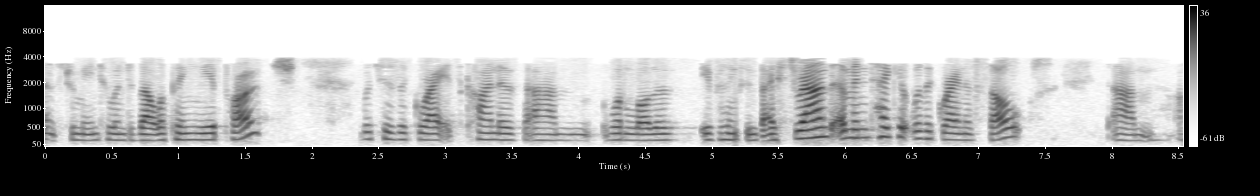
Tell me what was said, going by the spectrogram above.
instrumental in developing the approach, which is a great, it's kind of um, what a lot of everything's been based around. I mean, take it with a grain of salt. Um, I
